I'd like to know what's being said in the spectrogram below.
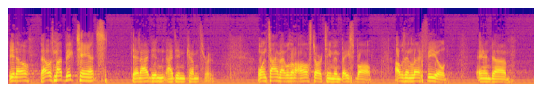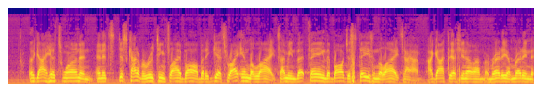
You know, that was my big chance, and I didn't. I didn't come through. One time, I was on an all-star team in baseball. I was in left field, and uh, the guy hits one, and and it's just kind of a routine fly ball, but it gets right in the lights. I mean, that thing, the ball just stays in the lights. I I got this. You know, I'm, I'm ready. I'm ready. And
